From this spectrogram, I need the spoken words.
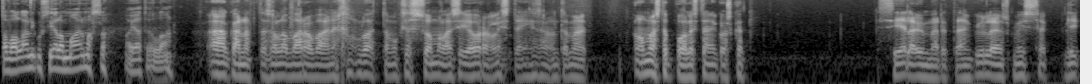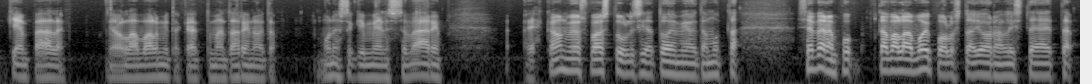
tavallaan niin kuin siellä maailmassa ajatellaan. Kannattaisi olla varovainen luottamuksessa suomalaisiin journalisteihin, sanon tämän omasta puolestani, koska siellä ymmärretään kyllä, jos missä liikkeen päälle ja ollaan valmiita käyttämään tarinoita monessakin mielessä väärin. Ehkä on myös vastuullisia toimijoita, mutta sen verran pu- tavallaan voi puolustaa journalisteja, että –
